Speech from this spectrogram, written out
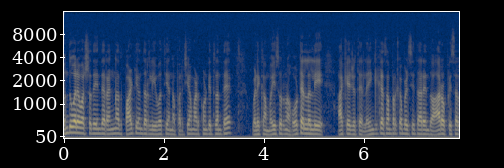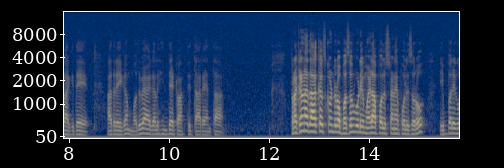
ಒಂದೂವರೆ ವರ್ಷದ ಹಿಂದೆ ರಂಗನಾಥ್ ಪಾರ್ಟಿಯೊಂದರಲ್ಲಿ ಯುವತಿಯನ್ನು ಪರಿಚಯ ಮಾಡಿಕೊಂಡಿದ್ರಂತೆ. ಬಳಿಕ ಮೈಸೂರಿನ ಹೋಟೆಲ್ನಲ್ಲಿ ಆಕೆಯ ಜೊತೆ ಲೈಂಗಿಕ ಸಂಪರ್ಕ ಬೆಳೆಸಿದ್ದಾರೆ ಎಂದು ಆರೋಪಿಸಲಾಗಿದೆ. ಆದರೆ ಈಗ ಮದುವೆ ಆಗಲು ಹಿಂದೇಟು ಹಾಕ್ತಿದ್ದಾರೆ ಅಂತ. ಪ್ರಕರಣ ದಾಖಲಿಸಿಕೊಂಡಿರುವ ಬಸವನಗುಡಿ ಮಹಿಳಾ ಪೊಲೀಸ್ ಠಾಣೆ ಪೊಲೀಸರು ಇಬ್ಬರಿಗೂ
